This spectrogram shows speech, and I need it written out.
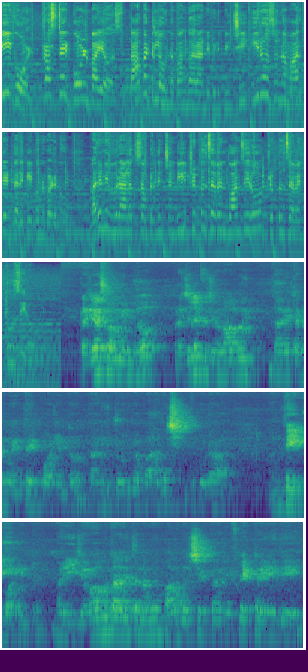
V gold trusted gold buyers. తాకట్టులో ఉన్న బంగారాన్ని విడిపించి ఈ రోజు ఉన్న మార్కెట్ ధరకే కొనబడను. మరిన్ని వివరాలకు సంప్రదించండి. Triple seven one zero triple seven two zero. ప్రజాస్వామ్యంలో ప్రజలకు జవాబుదారీతనం ఎంత ఇంపార్టెంటో దానికి తోడుగా పారదర్శకత కూడా అంతే ఇంపార్టెంట్. మరి ఈ జవాబుదారీతనము పారదర్శకత రిఫ్లెక్ట్ అయ్యేది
